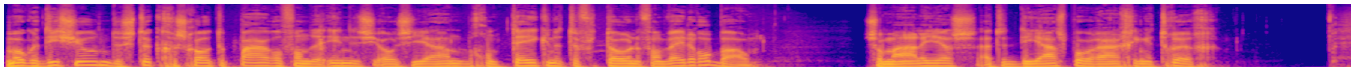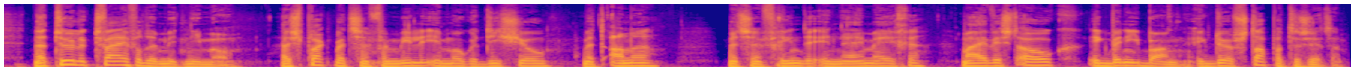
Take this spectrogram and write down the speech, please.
Mogadishu, de stuk geschoten parel van de Indische Oceaan, begon tekenen te vertonen van wederopbouw. Somaliërs uit de diaspora gingen terug. Natuurlijk twijfelde Mitnimo. Hij sprak met zijn familie in Mogadishu, met Anne, met zijn vrienden in Nijmegen. Maar hij wist ook: ik ben niet bang, ik durf stappen te zetten.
